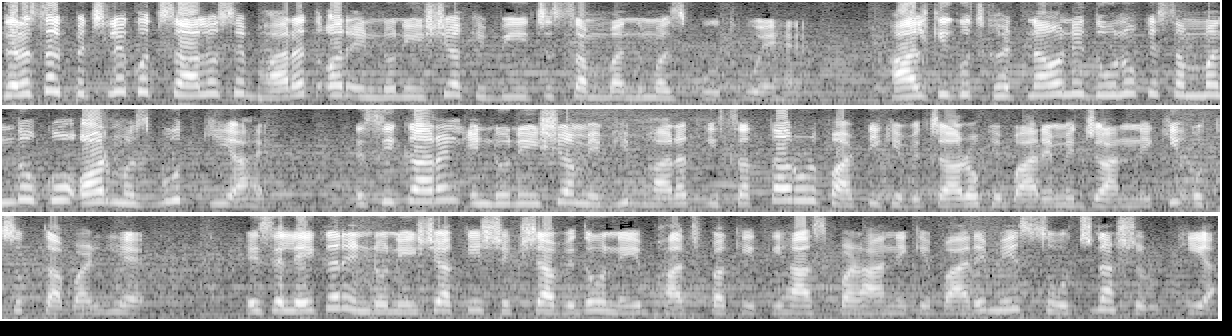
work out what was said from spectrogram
दरअसल पिछले कुछ सालों से भारत और इंडोनेशिया के बीच संबंध मज़बूत हुए हैं। हाल की कुछ घटनाओं ने दोनों के संबंधों को और मज़बूत किया है। इसी कारण इंडोनेशिया में भी भारत की सत्तारूढ़ पार्टी के विचारों के बारे में जानने की उत्सुकता बढ़ी है। इसे लेकर इंडोनेशिया के शिक्षाविदों ने भाजपा के इतिहास पढ़ाने के बारे में सोचना शुरू किया।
